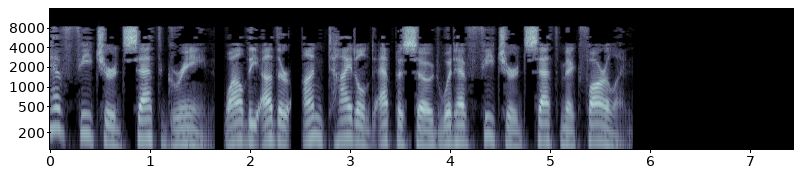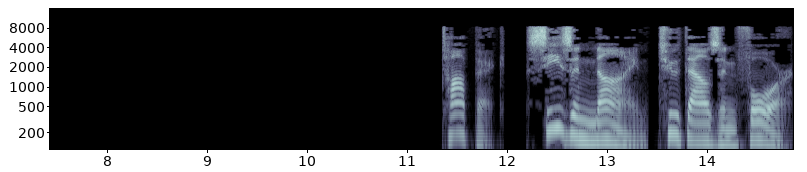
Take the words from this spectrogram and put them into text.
have featured Seth Green, while the other, untitled episode would have featured Seth MacFarlane. Topic: Season 9, 2004.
